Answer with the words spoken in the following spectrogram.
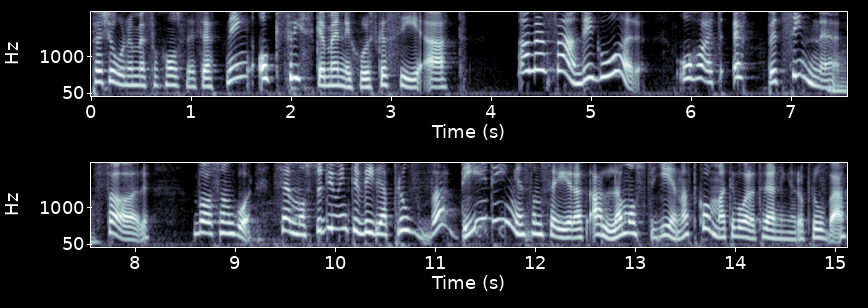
personer med funktionsnedsättning och friska människor ska se att ja men fan det går. Och ha ett öppet sinne för vad som går. Sen måste du inte vilja prova. Det är det ingen som säger att alla måste genast komma till våra träningar och prova.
